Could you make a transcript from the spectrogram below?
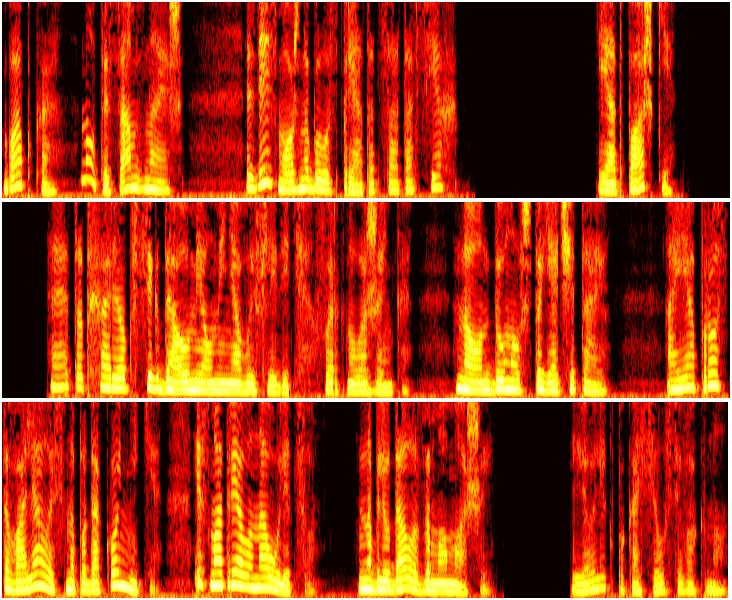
бабка, ну, ты сам знаешь. Здесь можно было спрятаться ото всех. И от Пашки. «Этот хорек всегда умел меня выследить», — фыркнула Женька. «Но он думал, что я читаю. А я просто валялась на подоконнике и смотрела на улицу, наблюдала за мамашей». Лёлик покосился в окно.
